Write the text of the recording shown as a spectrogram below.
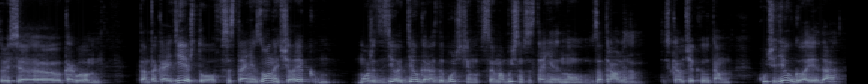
То есть, э, как бы, там такая идея, что в состоянии зоны человек может сделать дел гораздо больше, чем в своем обычном состоянии, ну, затравленном. То есть, когда у человека там куча дел в голове, да,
